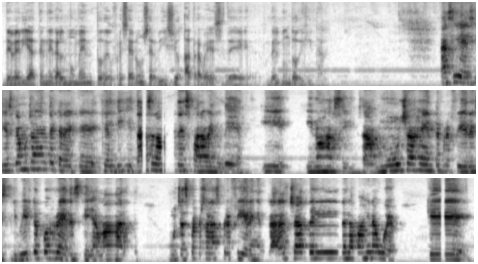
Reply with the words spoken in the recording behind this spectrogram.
debería tener al momento de ofrecer un servicio a través de, del mundo digital? Así es, y es que mucha gente cree que, que el digital solamente es para vender y y no es así. O sea, mucha gente prefiere escribirte por redes que llamarte. Muchas personas prefieren entrar al chat del, de la página web que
